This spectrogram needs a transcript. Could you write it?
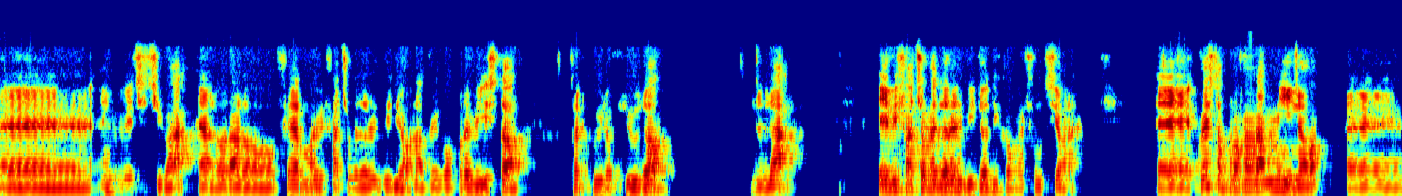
eh, invece ci va. E allora lo fermo e vi faccio vedere il video. L'avevo previsto per cui lo chiudo là e vi faccio vedere il video di come funziona. Eh, questo programmino eh,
